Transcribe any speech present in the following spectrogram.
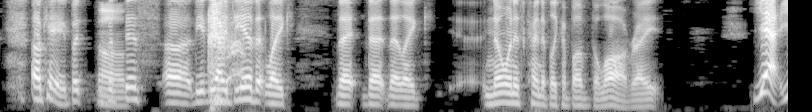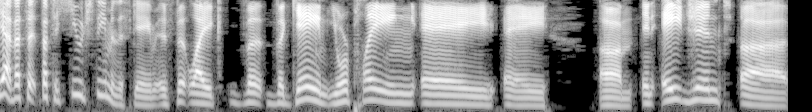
okay, but but Um, this uh the the idea that like that that that like no one is kind of like above the law, right? yeah, yeah, that's a that's a huge theme in this game is that like the the game you're playing a a um an agent uh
